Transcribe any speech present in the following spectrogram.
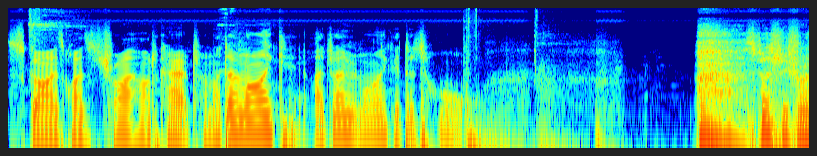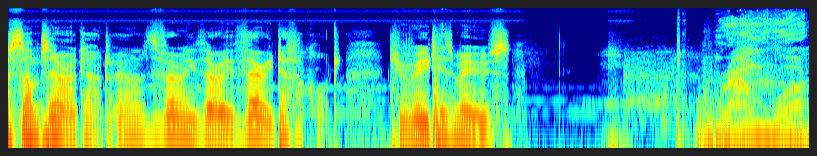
This guy is quite a try-hard character, and I don't like it. I don't like it at all. Especially for a Sub-Zero character, it's very, very, very difficult to read his moves. round one.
